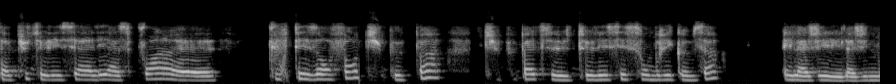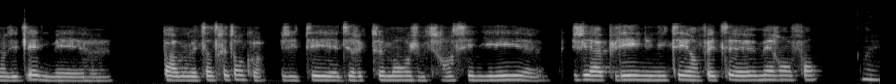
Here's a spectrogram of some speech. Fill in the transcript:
as pu te laisser aller à ce point euh, pour tes enfants? Tu peux pas, tu peux pas te, te laisser sombrer comme ça. Et là j'ai là j'ai demandé de l'aide, mais euh, pas à mon médecin traitant quoi. J'ai été directement, je me suis renseignée, euh, j'ai appelé une unité en fait euh, mère-enfant. Ouais.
